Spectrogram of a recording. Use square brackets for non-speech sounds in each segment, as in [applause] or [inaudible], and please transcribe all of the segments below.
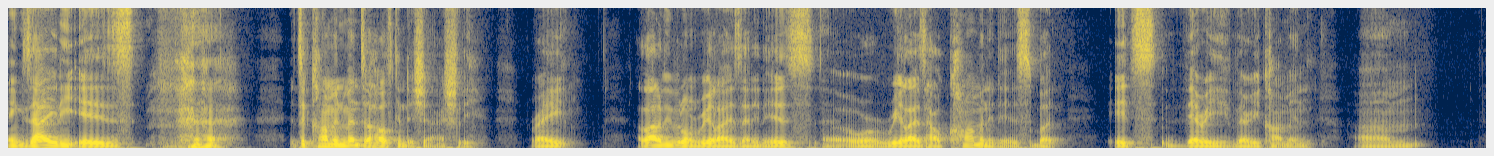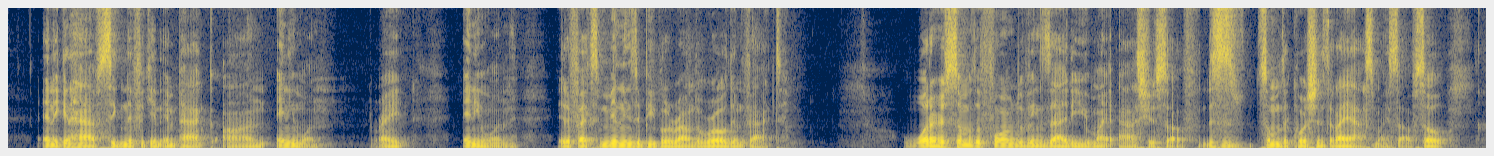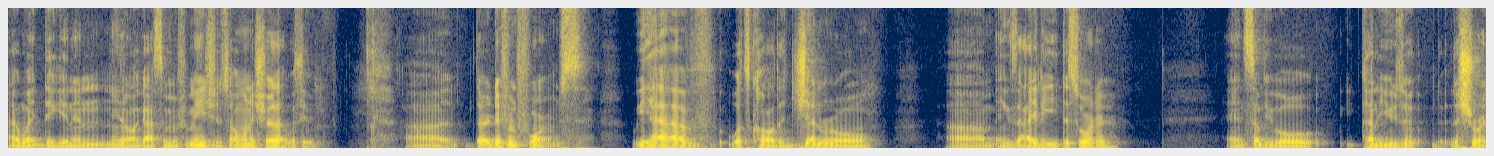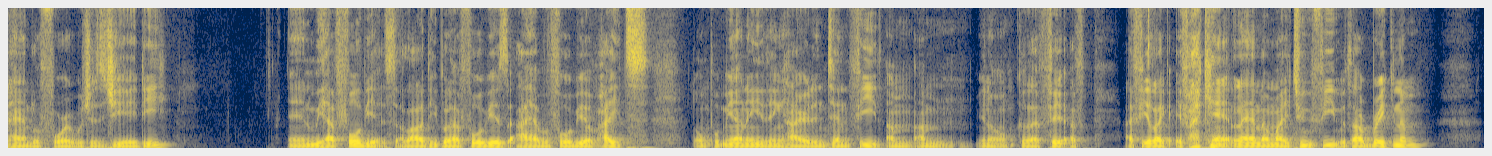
anxiety is [laughs] it's a common mental health condition actually right? A lot of people don't realize that it is uh, or realize how common it is but it's very very common. Um, and it can have significant impact on anyone right? Anyone. It affects millions of people around the world in fact. What are some of the forms of anxiety you might ask yourself? This is some of the questions that i ask myself. So I went digging and, you know, I got some information. So I want to share that with you. Uh, there are different forms. We have what's called a general um, anxiety disorder. And some people kind of use a, the short handle for it, which is GAD. And we have phobias. A lot of people have phobias. I have a phobia of heights. Don't put me on anything higher than 10 feet. I'm, I'm you know, because I feel, I feel like if I can't land on my two feet without breaking them,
